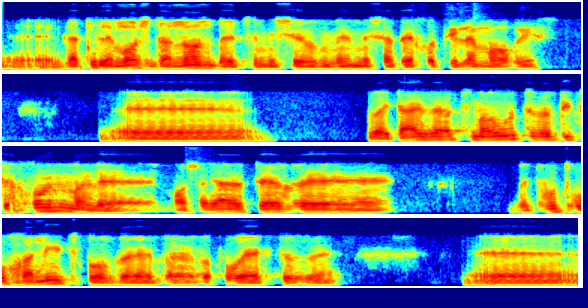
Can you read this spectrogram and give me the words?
אה, הגעתי למוש דנון בעצם, מי שמשדך אותי למוריס. והייתה איזו עצמאות וביטחון מלא. מוש היה יותר בדמות רוחנית פה בפרויקט הזה. אה,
